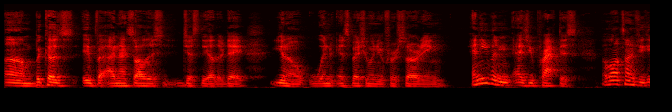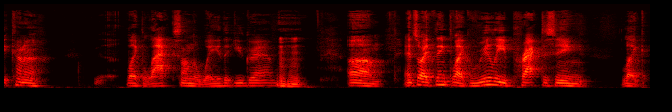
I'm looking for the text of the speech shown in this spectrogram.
Um, because if and I saw this just the other day, you know, when especially when you're first starting, and even as you practice, a lot of times you get kind of like lax on the way that you grab. hmm Um, and so I think like really practicing like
